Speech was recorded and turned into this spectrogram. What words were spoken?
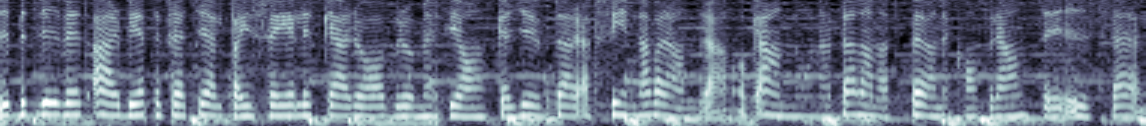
Vi bedriver ett arbete för att hjälpa israeliska araber och messianska judar att finna varandra och anordnar bland annat bönekonferenser i Israel.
